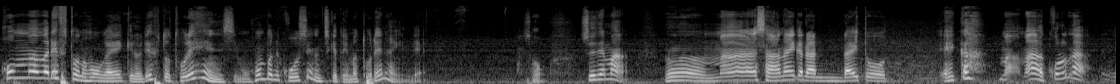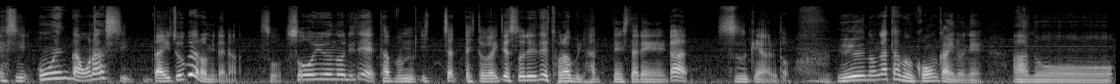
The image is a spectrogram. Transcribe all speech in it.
ほんまはレフトの方がええけど、レフト取れへんし、もう本当に甲子園のチケット今取れないんで。そう。それでまあ、うん、まあ、しゃあないからライトええか。まあまあコロナやし応援団おらんし大丈夫やろみたいな。そう。そういうノリで多分行っちゃった人がいてそれでトラブルに発展した例が数件あると。いうのが多分今回のねあの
